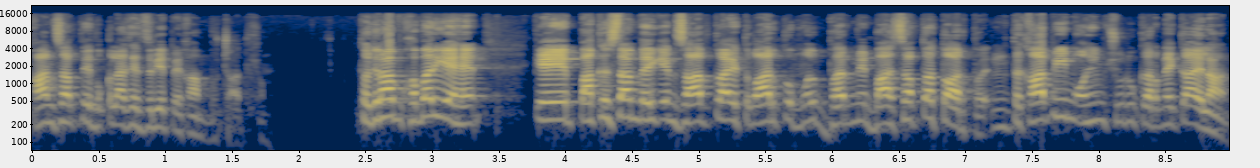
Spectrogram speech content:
खान साहब ने बुकला के ज़रिए पैगाम पहुँचा दिया। तो जनाब, खबर यह है कि पाकिस्तान तहरीक इंसाफ का इतवार को मुल्क भर में बाबा तौर पर इंतबी मुहिम शुरू करने का ऐलान।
